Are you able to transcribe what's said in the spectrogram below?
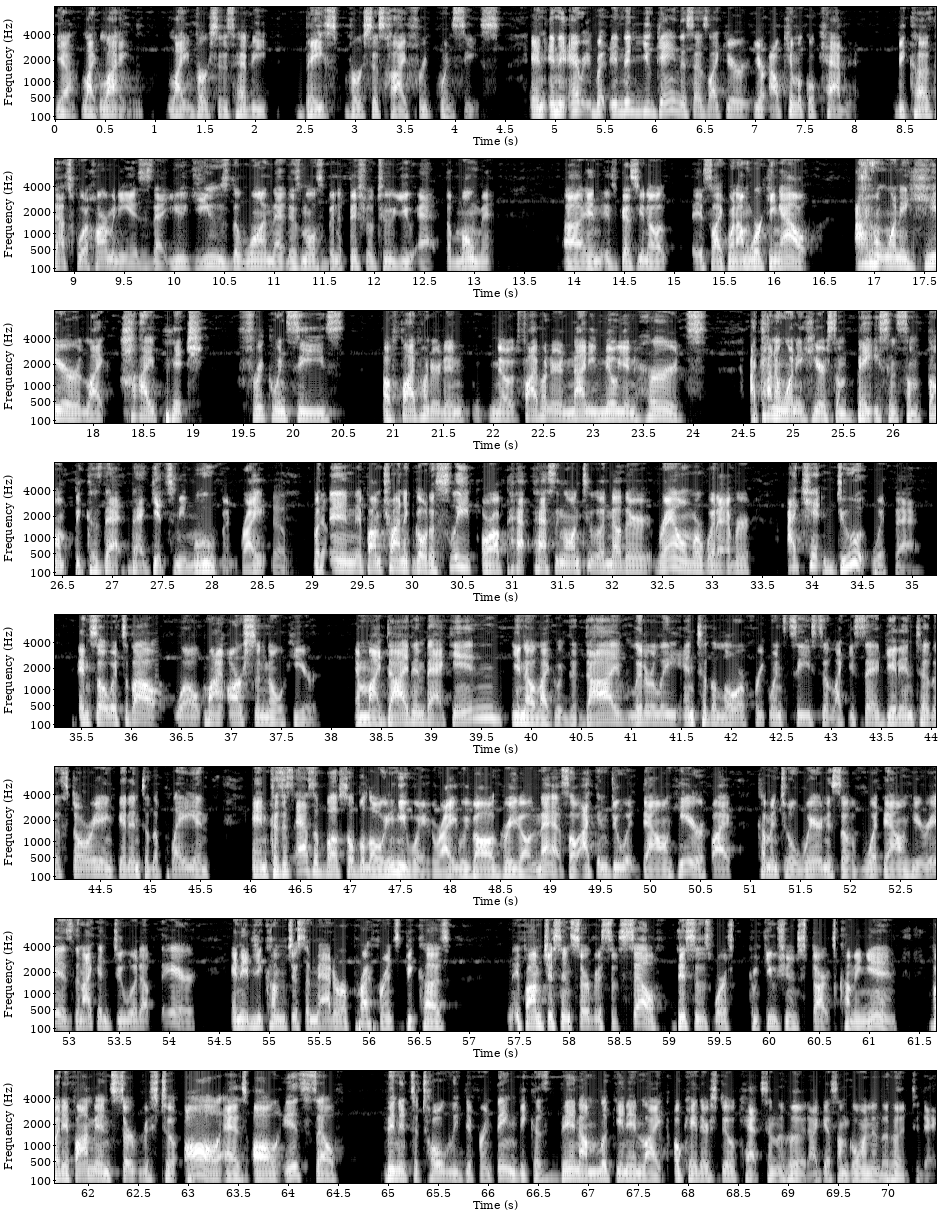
yeah like light light versus heavy bass versus high frequencies. And and every but and then you gain this as like your your alchemical cabinet because that's what harmony is is that you use the one that is most beneficial to you at the moment uh and it's because you know it's like when i'm working out i don't want to hear like high pitch frequencies of 500 and you know 590 million hertz i kind of want to hear some bass and some thump because that that gets me moving right yeah. but yeah. then if i'm trying to go to sleep or i'm pa- passing on to another realm or whatever i can't do it with that and so it's about well my arsenal here Am I diving back in? You know, like to dive literally into the lower frequencies to, like you said, get into the story and get into the play and and because it's as above so below anyway right? We've all agreed on that. So i can do it down here if i come into awareness of what down here is then i can do it up there. And it becomes just a matter of preference because if i'm just in service of self this is where confusion starts coming in. But if i'm in service to all as all is self then it's a totally different thing because then i'm looking in like okay there's still cats in the hood i guess i'm going in the hood today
